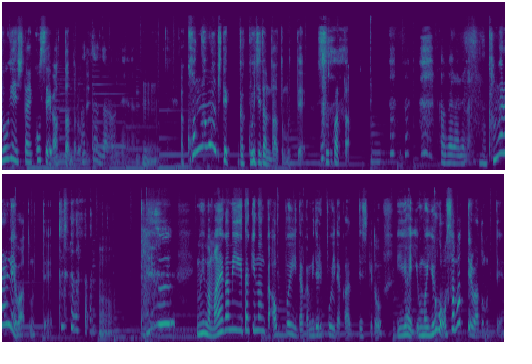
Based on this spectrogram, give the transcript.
表現したい個性があったんだろうね。あったんだろうね。うん。あこんなもん着て学校行ってたんだと思って。すごかった。考えられない。考えられねえわと思って、うん、だいぶもう今前髪だけなんか青っぽいだか緑っぽいだかですけどいやもうよく収まってるわと思って、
